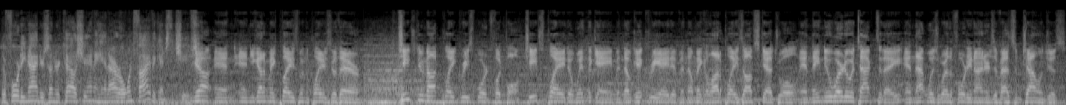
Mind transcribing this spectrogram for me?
the 49ers under Kyle Shanahan are 0 5 against the Chiefs. Yeah, and, and you got to make plays when the plays are there. Chiefs do not play greaseboard football. Chiefs play to win the game, and they'll get creative, and they'll make a lot of plays off schedule. And they knew where to attack today, and that was where the 49ers have had some challenges.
